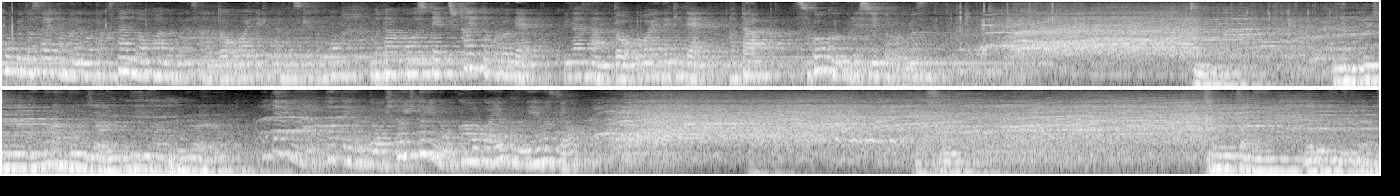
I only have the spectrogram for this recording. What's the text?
神戸と埼玉でもたくさんのファンの皆さんとお会いできたんですけどもまたこうして近いところで皆さんとお会いできてまたすごく嬉しいと思います 음. 이 무대에서는 한 분 한 분 이제 얼굴이 다 보여요 舞台に立っていると一人一人のお顔がよく見えますよ 역시 소극장의 매력입니다 や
